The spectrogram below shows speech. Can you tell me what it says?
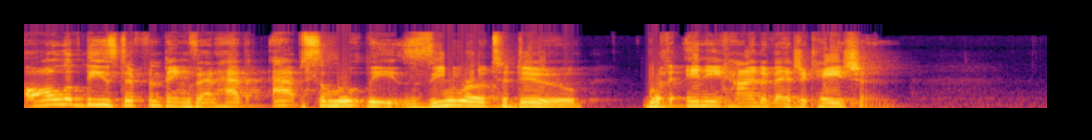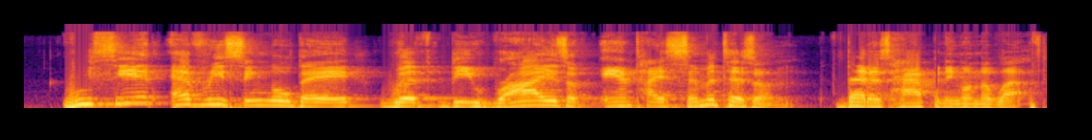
all of these different things that have absolutely zero to do with any kind of education. We see it every single day with the rise of anti Semitism that is happening on the left.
